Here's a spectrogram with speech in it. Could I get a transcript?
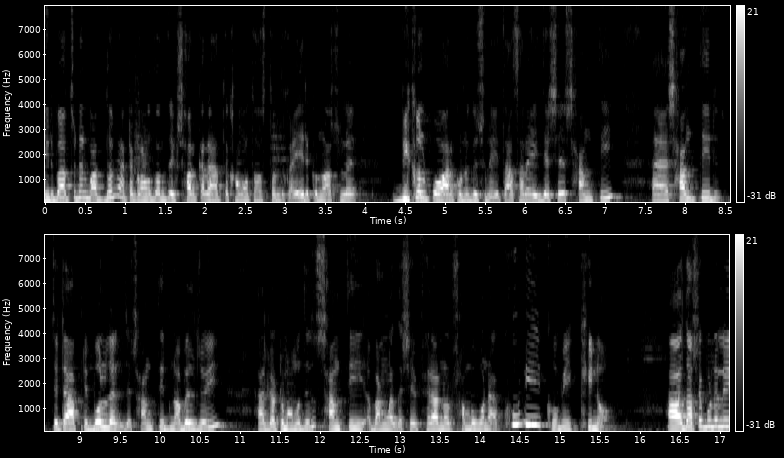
নির্বাচনের মাধ্যমে একটা গণতান্ত্রিক সরকারের হাতে ক্ষমতা হস্তান্তর করে। এর কোনো আসলে বিকল্প আর কোনো কিছু নেই। তাছাড়া এই দেশে শান্তি শান্তির যেটা আপনি বললেন যে শান্তির নোবেলজয়ী ডক্টর মোহাম্মদ শান্তি বাংলাদেশে ফেরানোর সম্ভাবনা খুবই খুবই ক্ষীণ। দর্শক মণ্ডলী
